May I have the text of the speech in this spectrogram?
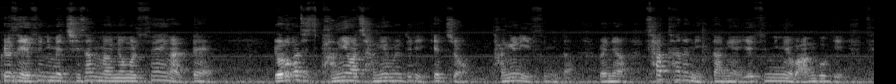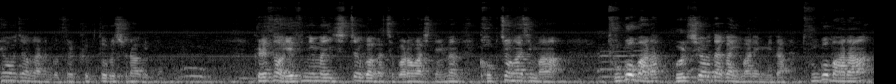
그래서 예수님의 지상 명령을 수행할 때 여러 가지 방해와 장애물들이 있겠죠. 당연히 있습니다. 왜냐 사탄은 이 땅에 예수님의 왕국이 세워져 가는 것을 극도로 싫어하기 때문에. 그래서 예수님은 20절과 같이 뭐라고 하시냐면 걱정하지 마. 두고 봐라. 볼지어다가 이 말입니다. 두고 봐라.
